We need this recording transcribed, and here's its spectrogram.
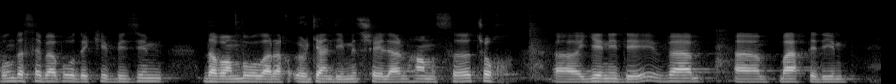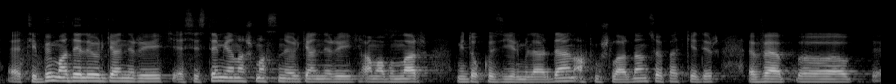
Bunun da səbəbi odur ki, bizim davamlı olaraq öyrəndiyimiz şeylərin hamısı çox yenidir və bayaq dediyim tibbi modeli öyrənirik, sistem yanaşmasını öyrənirik, amma bunlar 1920-lərdən, 60-lardan söhbət gedir və e,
